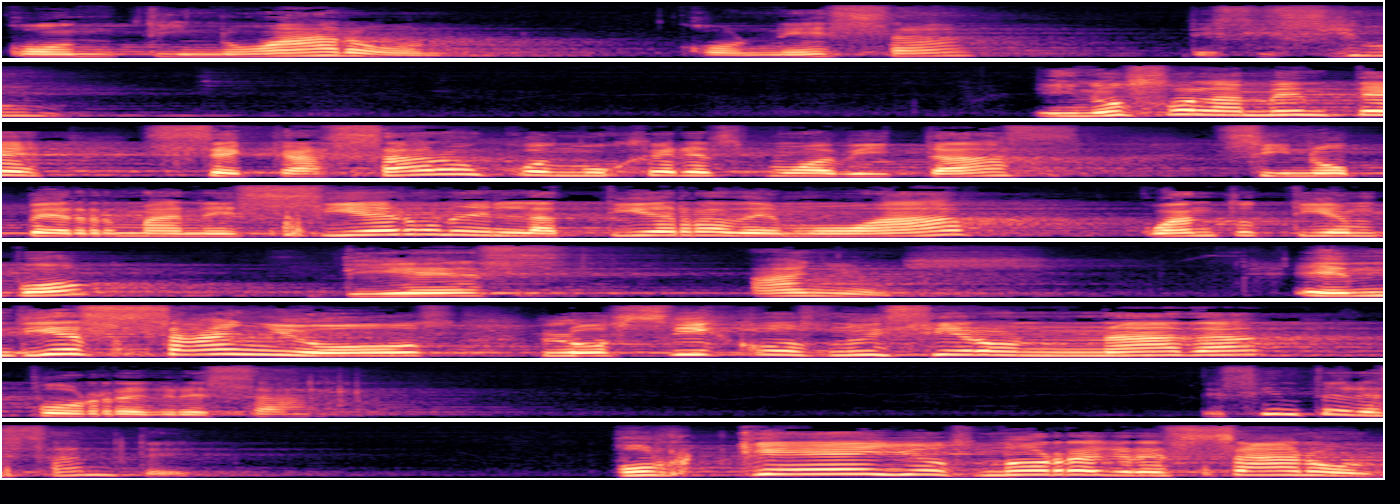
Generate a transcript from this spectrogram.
continuaron con esa decisión. Y no solamente se casaron con mujeres moabitas, sino permanecieron en la tierra de Moab, ¿cuánto tiempo? Diez años. En diez años los hijos no hicieron nada por regresar. Es interesante. ¿Por qué ellos no regresaron?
